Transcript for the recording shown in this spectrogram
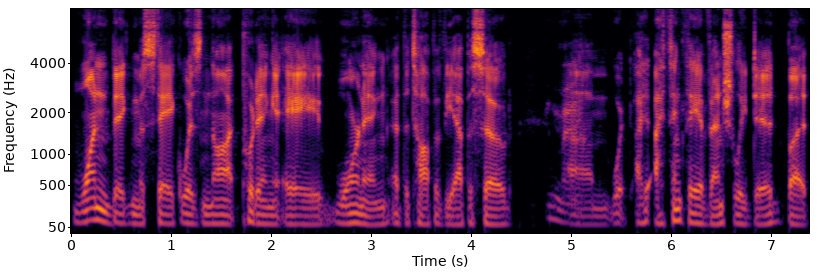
one big mistake was not putting a warning at the top of the episode. Right. Um, what I, I think they eventually did, but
